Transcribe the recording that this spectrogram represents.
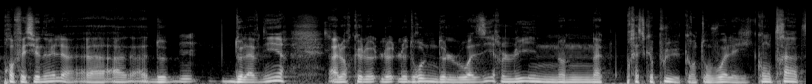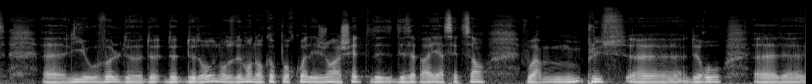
professionnel a, de mm de l'avenir, alors que le, drone de loisir, lui, n'en a presque plus. Quand on voit les contraintes euh, liées au vol de, drones, on se demande encore pourquoi des gens achètent des, appareils à 700, voire plus euh, d'euros. Euh,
